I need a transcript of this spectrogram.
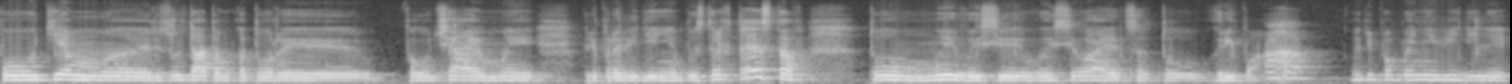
по тем э, результатам, которые получаем мы при проведении быстрых тестов, то мы выси- высевается, то грипп А, гриппа Б не видели.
